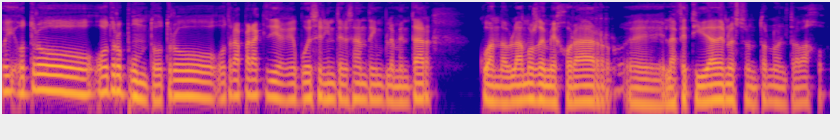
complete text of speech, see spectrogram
Oye, otro, otro punto, otro, otra práctica que puede ser interesante implementar cuando hablamos de mejorar eh, la efectividad de nuestro entorno del trabajo.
